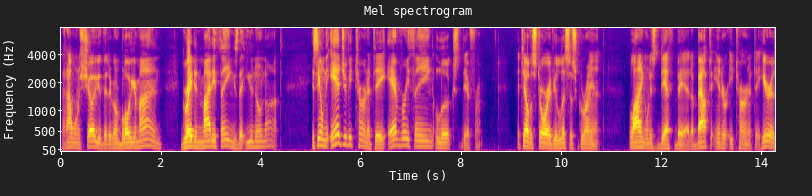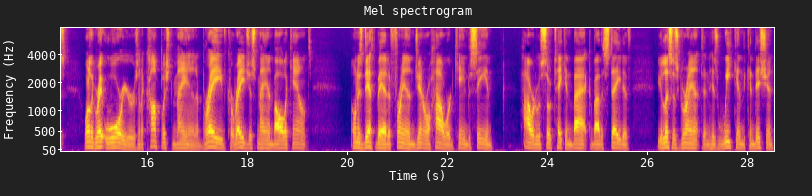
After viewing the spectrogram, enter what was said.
that I want to show you that are going to blow your mind. Great and mighty things that you know not. You see, on the edge of eternity, everything looks different. They tell the story of Ulysses Grant lying on his deathbed, about to enter eternity. Here is one of the great warriors, an accomplished man, a brave, courageous man by all accounts. On his deathbed, a friend, General Howard, came to see him. Howard was so taken back by the state of Ulysses Grant and his weakened condition.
